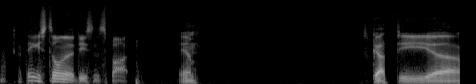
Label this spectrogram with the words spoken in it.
I think he's still in a decent spot. Yeah, he's got the. Uh...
